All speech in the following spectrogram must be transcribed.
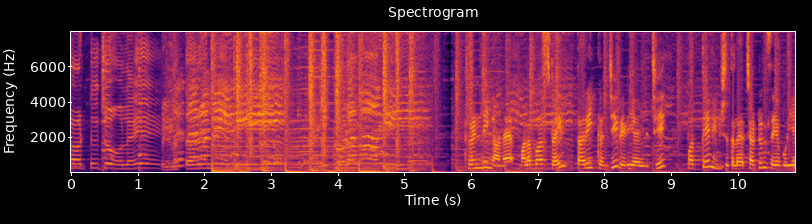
காட்டு ட்ரெண்டிங்கான மலபார் ஸ்டைல் தறி கஞ்சி ரெடி ஆயிடுச்சு. பத்தே நிமிஷத்துல சட்டுன்னு செய்யக்கூடிய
